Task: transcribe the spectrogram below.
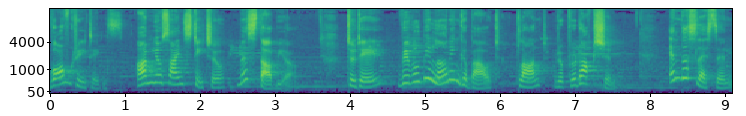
greetings. I'm your science teacher, Miss Tabia. Today, we will be learning about plant reproduction. In this lesson,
